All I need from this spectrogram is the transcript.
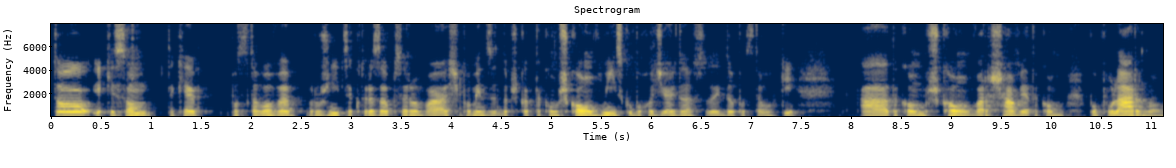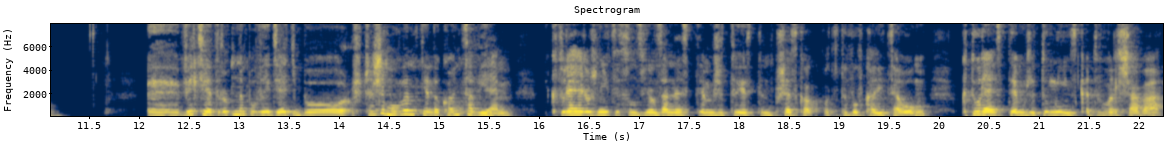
to jakie są takie podstawowe różnice, które zaobserwowałaś pomiędzy na przykład taką szkołą w Mińsku, bo chodziłaś do nas tutaj do podstawówki, a taką szkołą w Warszawie, taką popularną. E, Wiecie, trudno powiedzieć, bo szczerze mówiąc nie do końca wiem, które różnice są związane z tym, że to jest ten przeskok podstawówka liceum, które z tym, że tu Mińsk, a tu Warszawa,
